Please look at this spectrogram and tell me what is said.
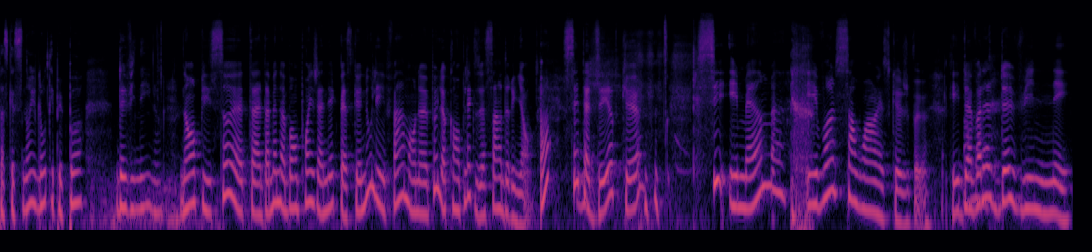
parce que sinon, l'autre, il peut pas deviner, là. Non, puis ça, euh, t'a- t'amènes un bon point, Jannick, parce que nous, les femmes, on a un peu le complexe de Cendrillon. Ah! C'est-à-dire que si ils m'aiment, ils vont savoir ce que je veux. Ils devraient deviner.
